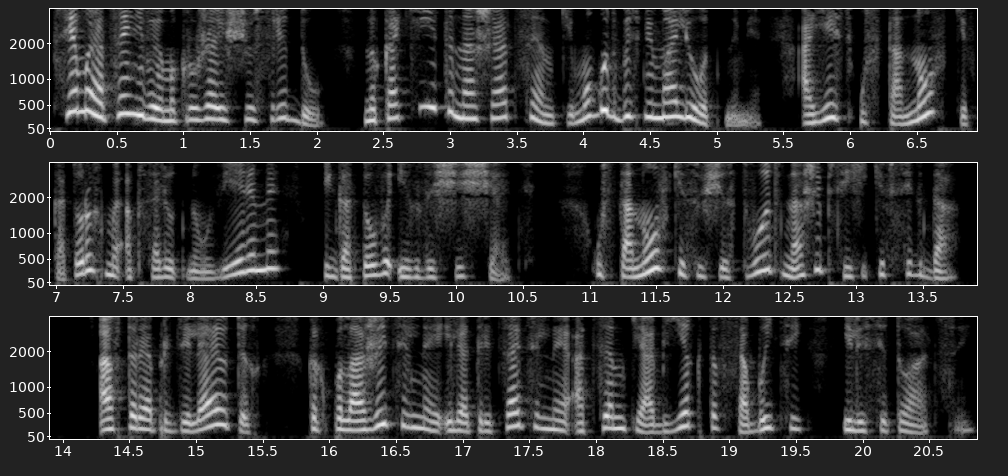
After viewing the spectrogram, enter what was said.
Все мы оцениваем окружающую среду, но какие-то наши оценки могут быть мимолетными, а есть установки, в которых мы абсолютно уверены и готовы их защищать. Установки существуют в нашей психике всегда. Авторы определяют их как положительные или отрицательные оценки объектов, событий или ситуаций.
